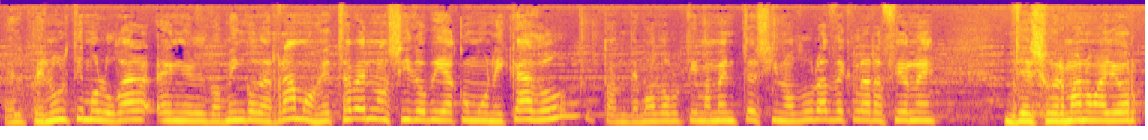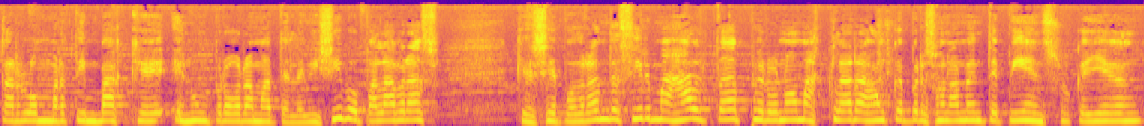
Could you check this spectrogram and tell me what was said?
el penúltimo lugar en el Domingo de Ramos. Esta vez no ha sido vía comunicado, tan de moda últimamente, sino duras declaraciones de su hermano mayor Carlos Martín Vázquez en un programa televisivo. Palabras que se podrán decir más altas, pero no más claras, aunque personalmente pienso que llegan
